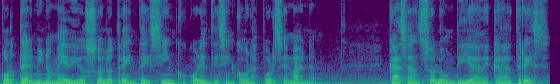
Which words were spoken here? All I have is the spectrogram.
por término medio solo 35-45 horas por semana. Cazan solo un día de cada tres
